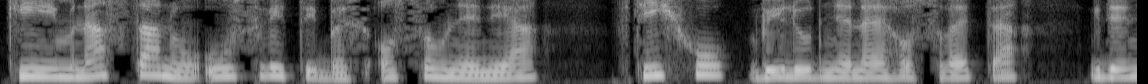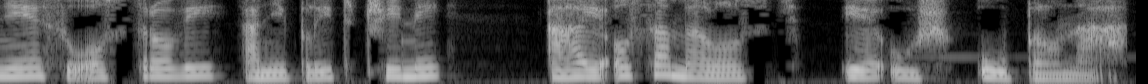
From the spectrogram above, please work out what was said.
Kým nastanú úsvity bez oslnenia v tichu vyľudneného sveta, kde nie sú ostrovy ani plitčiny a aj osamelosť je už úplná.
